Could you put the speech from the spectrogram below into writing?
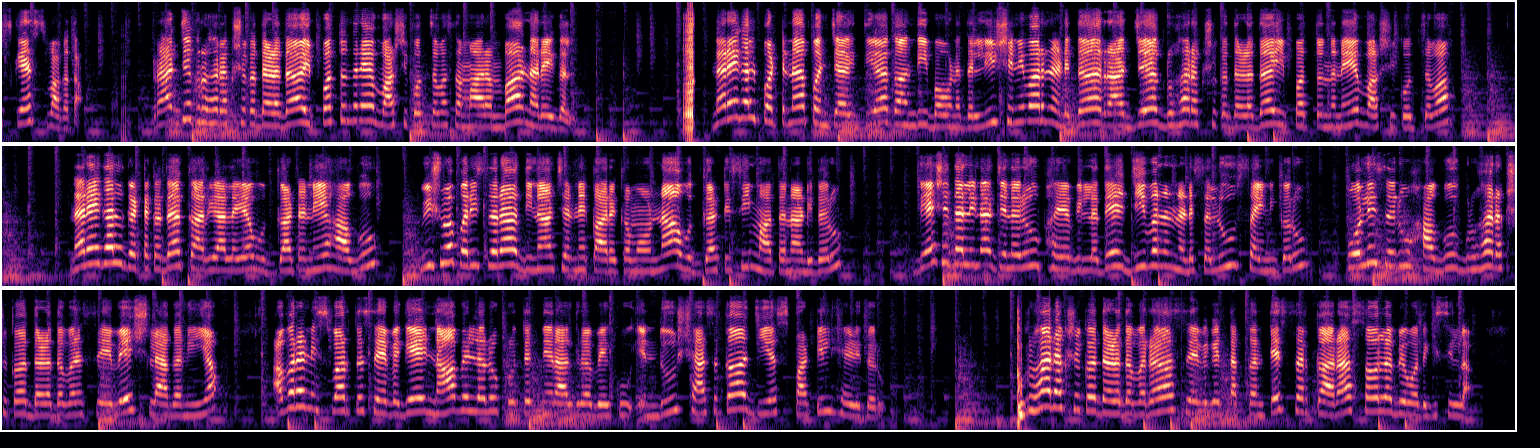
ನ್ಯೂಸ್ಗೆ ಸ್ವಾಗತ. ರಾಜ್ಯ ಗೃಹ ರಕ್ಷಕ ದಳದ ಇಪ್ಪತ್ತೊಂದನೇ ವಾರ್ಷಿಕೋತ್ಸವ ಸಮಾರಂಭ ನರೇಗಲ್. ನರೇಗಲ್ ಪಟ್ಟಣ ಪಂಚಾಯಿತಿಯ ಗಾಂಧಿ ಭವನದಲ್ಲಿ ಶನಿವಾರ ನಡೆದ ರಾಜ್ಯ ಗೃಹ ರಕ್ಷಕ ದಳದ ಇಪ್ಪತ್ತೊಂದನೇ ವಾರ್ಷಿಕೋತ್ಸವ. ನರೇಗಲ್ ಘಟಕದ ಕಾರ್ಯಾಲಯ ಉದ್ಘಾಟನೆ ಹಾಗೂ ವಿಶ್ವ ಪರಿಸರ ದಿನಾಚರಣೆ ಕಾರ್ಯಕ್ರಮವನ್ನ ಉದ್ಘಾಟಿಸಿ ಮಾತನಾಡಿದರು. ದೇಶದಲ್ಲಿನ ಜನರು ಭಯವಿಲ್ಲದೆ ಜೀವನ ನಡೆಸಲು ಸೈನಿಕರು ಪೊಲೀಸರು ಹಾಗೂ ಗೃಹ ರಕ್ಷಕ ದಳದವರ ಸೇವೆ ಶ್ಲಾಘನೀಯ. ಅವರ ನಿಸ್ವಾರ್ಥ ಸೇವೆಗೆ ನಾವೆಲ್ಲರೂ ಕೃತಜ್ಞರಾಗಿರಬೇಕು ಎಂದು ಶಾಸಕ ಜಿಎಸ್ ಪಾಟೀಲ್ ಹೇಳಿದರು. ಗೃಹ ರಕ್ಷಕ ದಳದವರ ಸೇವೆಗೆ ತಕ್ಕಂತೆ ಸರ್ಕಾರ ಸೌಲಭ್ಯ ಒದಗಿಸಿಲ್ಲ.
